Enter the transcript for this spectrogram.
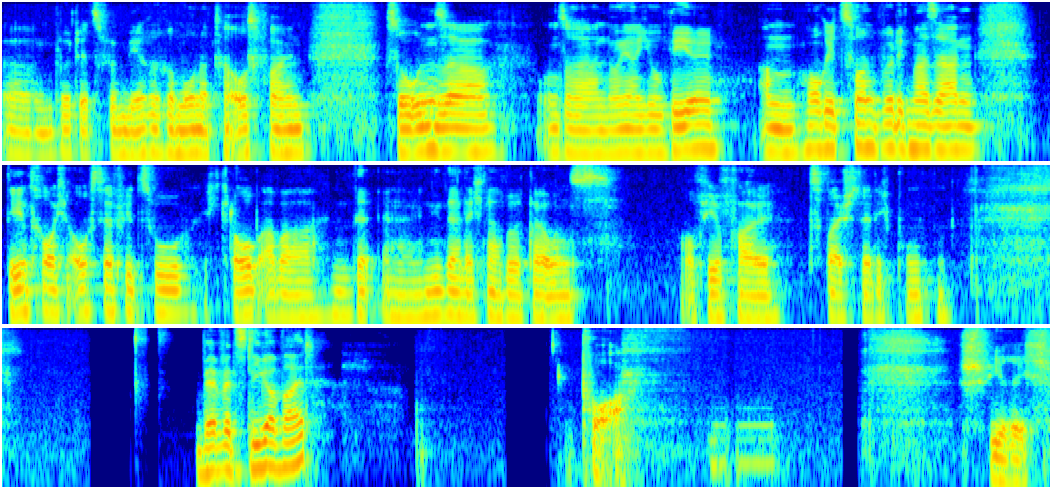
Ähm, wird jetzt für mehrere Monate ausfallen. So unser, unser neuer Juwel am Horizont, würde ich mal sagen. Den traue ich auch sehr viel zu. Ich glaube aber, Nieder äh, Niederlechner wird bei uns auf jeden Fall zweistellig punkten. Wer wird's ligaweit? Boah. Schwierig.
